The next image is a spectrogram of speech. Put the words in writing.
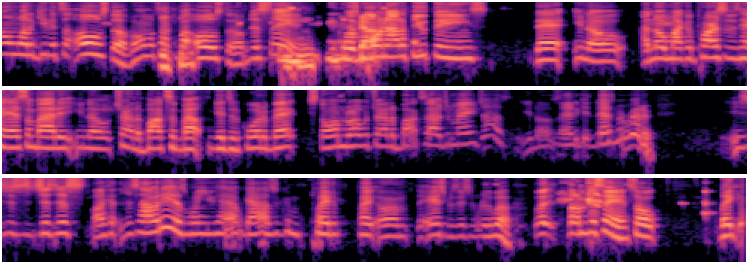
I don't want to get into old stuff. I don't want to talk about mm-hmm. old stuff. I'm just saying, mm-hmm. just point out a few things that you know. I know Micah Parsons had somebody, you know, trying to box him out, get to the quarterback. Storm over trying to box out Jermaine Johnson. You know what I'm saying to get Desmond Ridder. it's just just just like just how it is when you have guys who can play the play um the edge position really well. But but I'm just saying, so like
